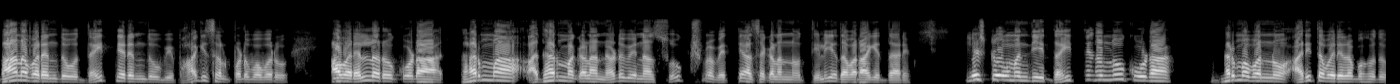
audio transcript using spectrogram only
ದಾನವರೆಂದು, ದೈತ್ಯರೆಂದು ವಿಭಾಗಿಸಲ್ಪಡುವವರು, ಅವರೆಲ್ಲರೂ ಕೂಡ ಧರ್ಮ, ಅಧರ್ಮಗಳ ನಡುವಿನ ಸೂಕ್ಷ್ಮ ವ್ಯತ್ಯಾಸಗಳನ್ನು ತಿಳಿಯದವರಾಗಿದ್ದಾರೆ. ಎಷ್ಟೋ ಮಂದಿ ದೈತ್ಯರಲ್ಲೂ ಕೂಡ ಧರ್ಮವನ್ನು ಅರಿತವರಿರಬಹುದು.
